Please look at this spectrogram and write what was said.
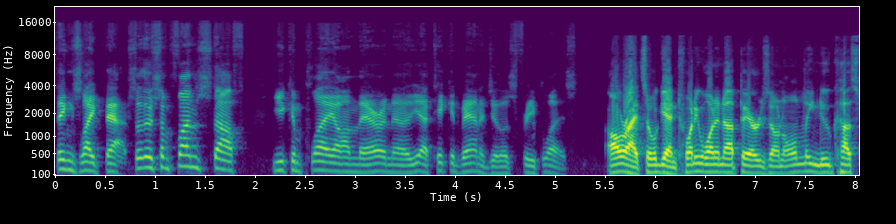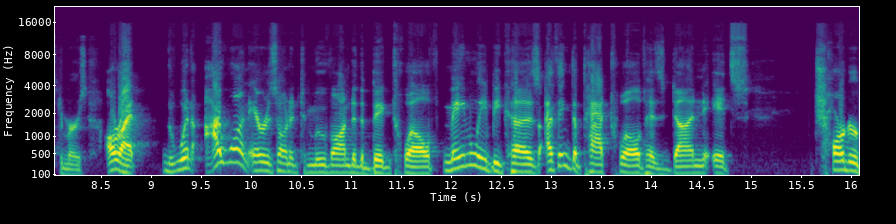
things like that. So there's some fun stuff you can play on there, and uh, yeah, take advantage of those free plays. All right. So again, 21 and up Arizona, only new customers. All right when I want Arizona to move on to the Big 12, mainly because I think the Pac 12 has done its charter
